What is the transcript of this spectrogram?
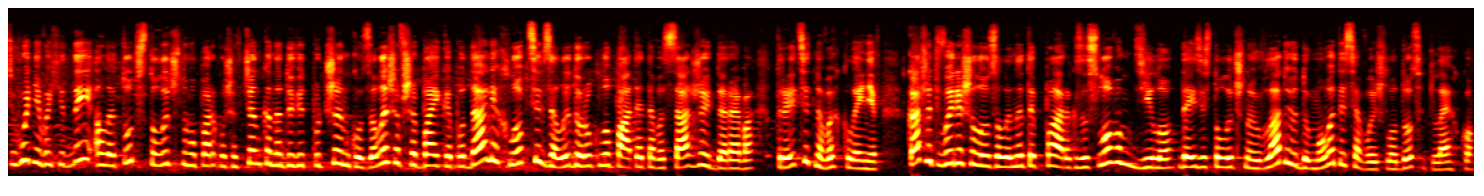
Сьогодні вихідний, але тут, в столичному парку Шевченка, не до відпочинку. Залишивши байки подалі, хлопці взяли до рук лопати та висаджують дерева. 30 нових клинів. Кажуть, вирішили озеленити парк. За словом, діло, де й зі столичною владою домовитися вийшло досить легко.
